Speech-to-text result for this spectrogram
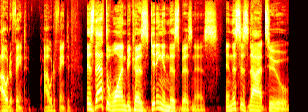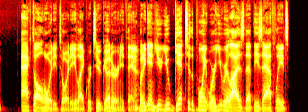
I would have fainted. I would have fainted. Is that the one? Because getting in this business, and this is not to act all hoity-toity like we're too good or anything, but again, you you get to the point where you realize that these athletes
